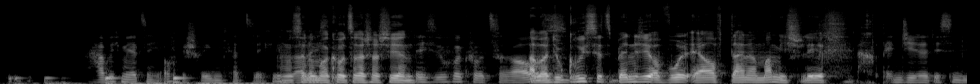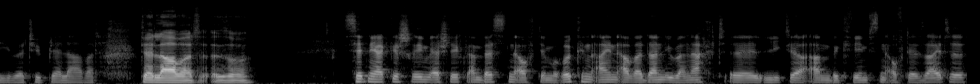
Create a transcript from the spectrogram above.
habe ich mir jetzt nicht aufgeschrieben, tatsächlich. du Warte, nochmal kurz recherchieren. ich suche kurz raus. Aber du grüßt jetzt Benji, obwohl er auf deiner Mami schläft. Ach, Benji, das ist ein lieber Typ, der labert. Der labert, also. Sidney hat geschrieben, er schläft am besten auf dem Rücken ein, aber dann über Nacht äh, liegt er am bequemsten auf der Seite.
